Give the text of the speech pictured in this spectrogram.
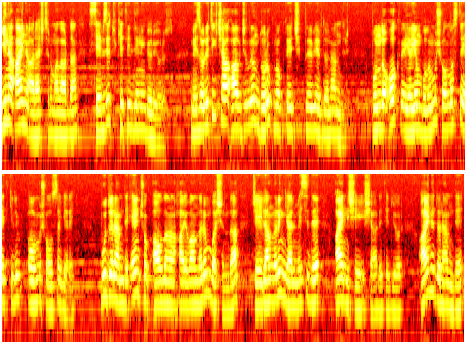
Yine aynı araştırmalardan sebze tüketildiğini görüyoruz. Mezolitik çağ avcılığın doruk noktaya çıktığı bir dönemdir. Bunda ok ve yayın bulunmuş olması da etkili olmuş olsa gerek. Bu dönemde en çok avlanan hayvanların başında ceylanların gelmesi de aynı şeye işaret ediyor. Aynı dönemde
